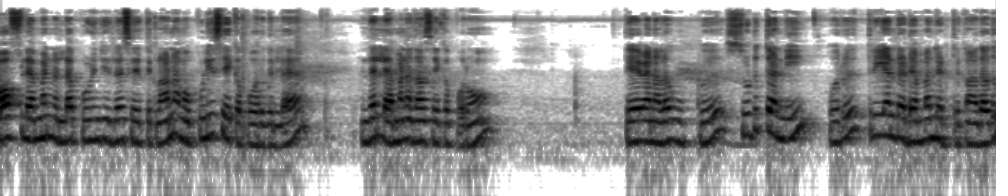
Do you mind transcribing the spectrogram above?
ஆஃப் லெமன் நல்லா புழிஞ்சு இதில் சேர்த்துக்கலாம். நம்ம புளி சேர்க்க போகிறது இல்லை இந்த லெமனை தான் சேர்க்க போகிறோம் தேவையான அளவு உப்பு. சுடு தண்ணி ஒரு த்ரீ ஹண்ட்ரட் எம்எல் எடுத்திருக்கேன் அதாவது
